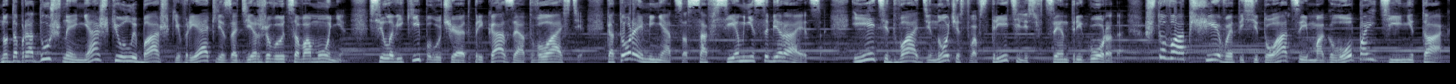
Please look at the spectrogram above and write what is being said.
Но добродушные няшки-улыбашки вряд ли задерживаются в ОМОНе. Силовики получают приказы от власти, которая меняться совсем не собирается. И эти два одиночества встретились в центре города. Что вообще в этой ситуации могло пойти не так?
